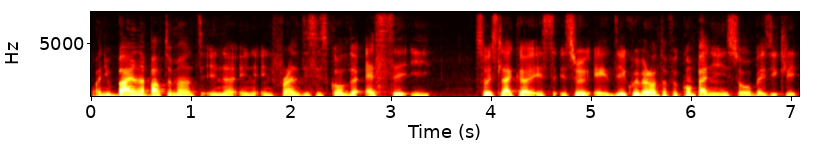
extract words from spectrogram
When you buy an apartment in, uh, in, in France, this is called the SCI so it's like a, it's, it's a, the equivalent of a company. So basically,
